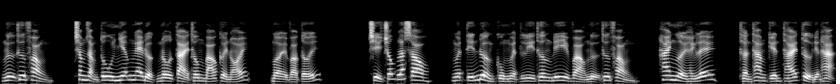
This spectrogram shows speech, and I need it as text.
Ngự thư phòng, trăm giảm tu nhiễm nghe được nô tải thông báo cười nói, mời vào tới. Chỉ chốc lát sau, Nguyệt Tín Đường cùng Nguyệt Ly thương đi vào ngự thư phòng, hai người hành lễ, thần tham kiến thái tử điện hạ.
